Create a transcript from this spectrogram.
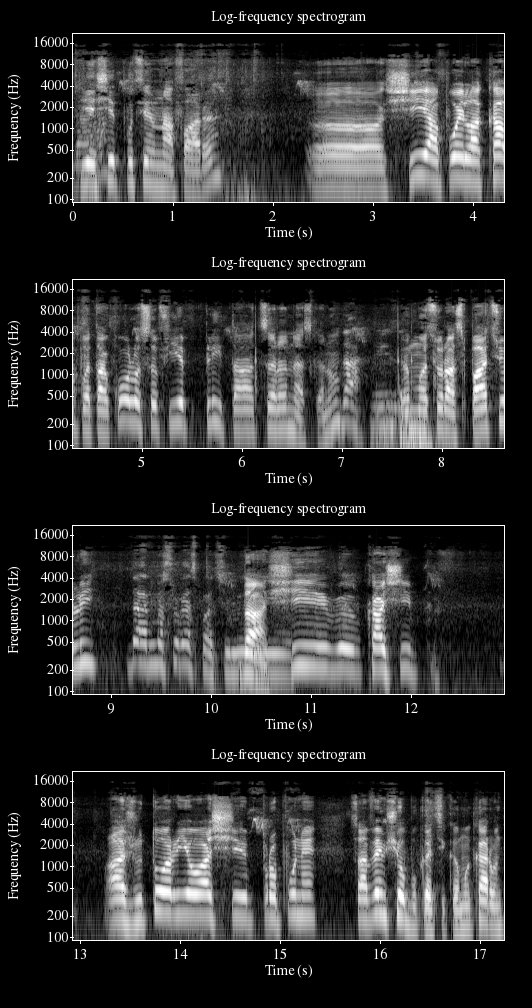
Da. ieșit puțin în afară, uh, și apoi la capăt acolo să fie plita țărănească, nu? Da, exact. În măsura spațiului, Da, în măsura spațiului. da, și uh, ca și ajutor eu aș propune să avem și o bucățică, măcar un 30-40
